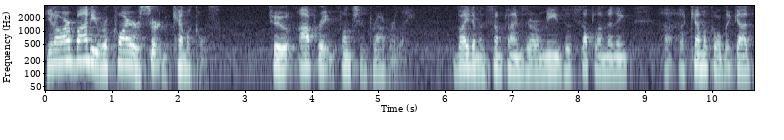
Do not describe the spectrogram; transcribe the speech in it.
you know our body requires certain chemicals to operate and function properly vitamins sometimes are a means of supplementing uh, a chemical that God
